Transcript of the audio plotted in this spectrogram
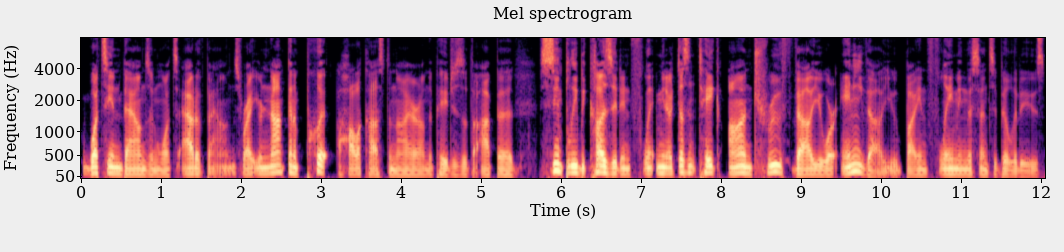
what's in bounds and what's out of bounds, right? You're not going to put a Holocaust denier on the pages of the op-ed simply because it inflame. You know, it doesn't take on truth value or any value by inflaming the sensibilities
